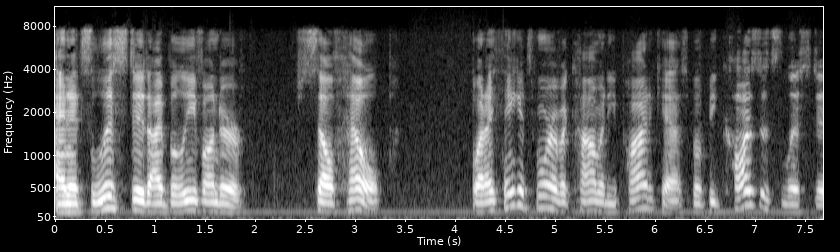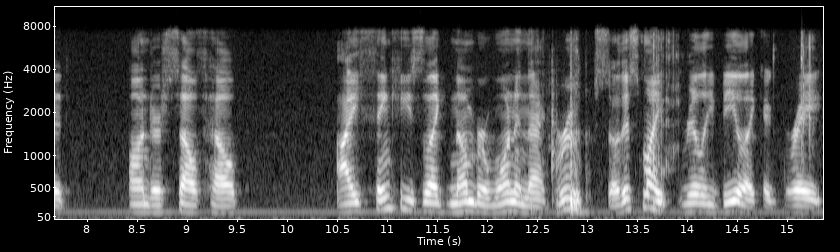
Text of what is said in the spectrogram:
and it's listed, I believe, under self help, but I think it's more of a comedy podcast. But because it's listed under self help, I think he's like number one in that group. So this might really be like a great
